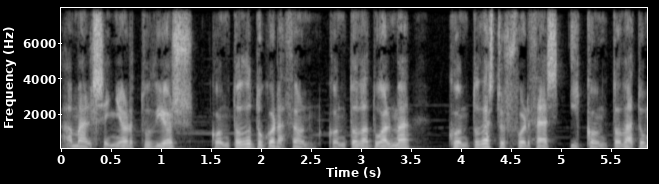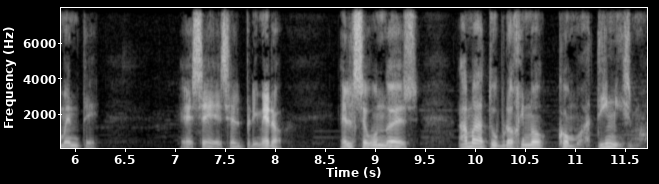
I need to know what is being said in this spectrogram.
Ama al Señor tu Dios con todo tu corazón, con toda tu alma, con todas tus fuerzas y con toda tu mente. Ese es el primero. El segundo es, ama a tu prójimo como a ti mismo.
